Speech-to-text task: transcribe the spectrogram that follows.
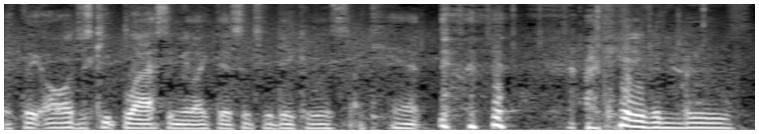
If they all just keep blasting me like this, it's ridiculous. I can't. I can't even move.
